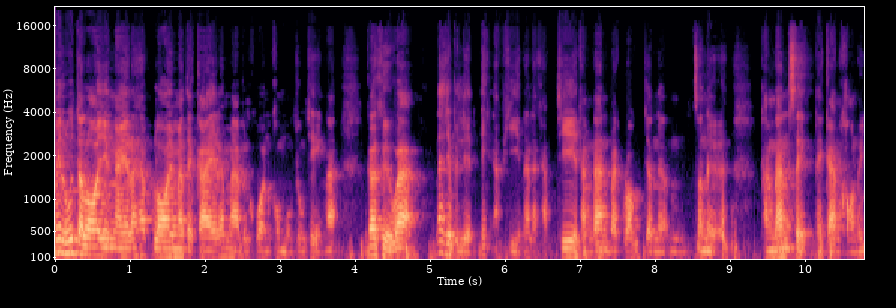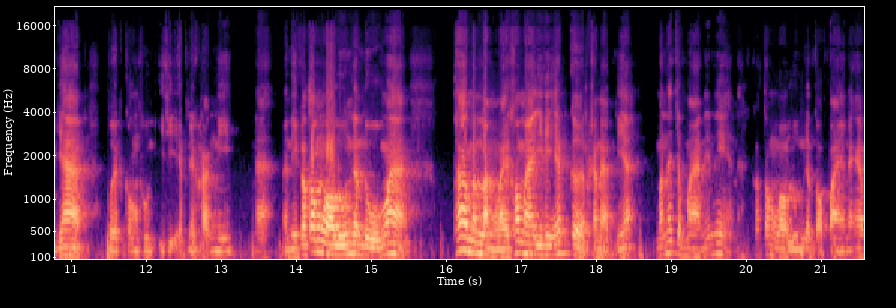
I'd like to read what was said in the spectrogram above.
ไม่รู้จะลอยยังไงแล้วครับลอยมาแต่ไกลแล้วมาเป็นควรคมมงชงเชงละก็คือว่าน่าจะเป็นเหรียญ XRP นั่นแหละครับ ที่ทางด้าน BlackRock จะเสนอ ทางด้านเซกในการขออนุญาต เปิดกองทุน ETF ในครั้งนี้นะอันนี้ก็ต้องรอลุ้นกันดูว่า ถ้ามันหลั่งไหลเข้ามา ETF เกิดขนาดนี้มันน่าจะมาแน่ๆนะก็ต้องรอลุ้นกันต่อไปนะครับ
